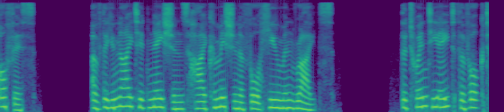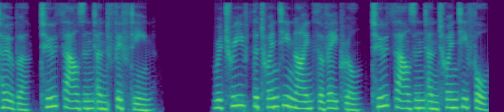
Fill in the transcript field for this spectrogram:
Office of the United Nations High Commissioner for Human Rights. The 28th of October, 2015. Retrieved the 29th of April, 2024.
